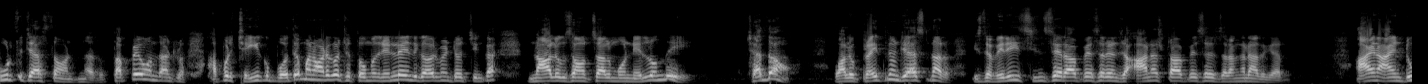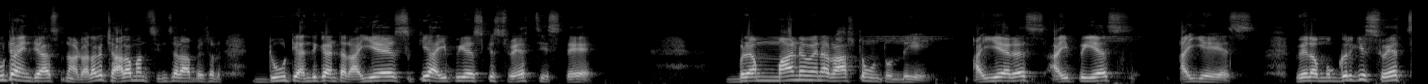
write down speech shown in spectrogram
పూర్తి చేస్తాం అంటున్నారు తప్పే ఉంది దాంట్లో. అప్పుడు చేయకపోతే మనం అడగవచ్చు తొమ్మిది నెలలు అయింది గవర్నమెంట్ వచ్చి ఇంకా నాలుగు సంవత్సరాలు మూడు నెలలు ఉంది. చేద్దాం. వాళ్ళు ప్రయత్నం చేస్తున్నారు. Is the very sincere officer and honest officer is Ranganath గారు. ఆయన ఆయన డ్యూటీ ఆయన చేస్తున్నాడు. అలాగే చాలామంది సిన్సియర్ ఆఫీసర్ డ్యూటీ అందుకే అంటారు. ఐఏఎస్కి ఐపీఎస్కి స్వేచ్ఛ ఇస్తే బ్రహ్మాండమైన రాష్ట్రం ఉంటుంది. ఐఆర్ఎస్ ఐపీఎస్ ఐఏఎస్ వీళ్ళ ముగ్గురికి స్వేచ్ఛ.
